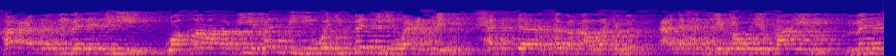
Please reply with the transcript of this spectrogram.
قعد ببدنه وصار في قلبه وهمته وعزمه حتى سبق الركب على حد قول القائل من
